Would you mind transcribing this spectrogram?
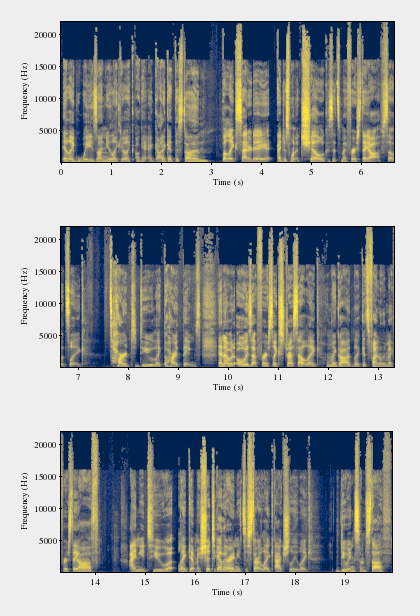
it like weighs on you. Like, you're like, okay, I gotta get this done. But like Saturday, I just wanna chill because it's my first day off. So it's like, it's hard to do like the hard things. And I would always at first like stress out, like, oh my God, like it's finally my first day off I need to like get my shit together. I need to start like actually like doing some stuff.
